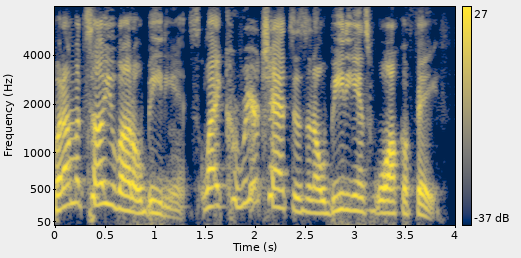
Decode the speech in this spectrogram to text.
But I'm gonna tell you about obedience. Like career chats is an obedience walk of faith.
